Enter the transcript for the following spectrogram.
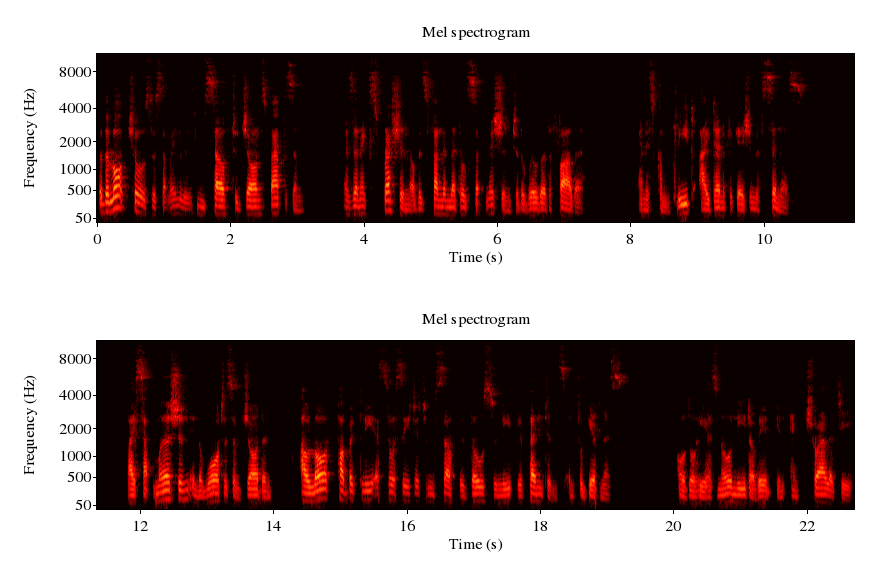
But the Lord chose to submit himself to John's baptism as an expression of his fundamental submission to the will of the Father and his complete identification with sinners. By submersion in the waters of Jordan, our Lord publicly associated himself with those who need repentance and forgiveness, although he has no need of it in actuality.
